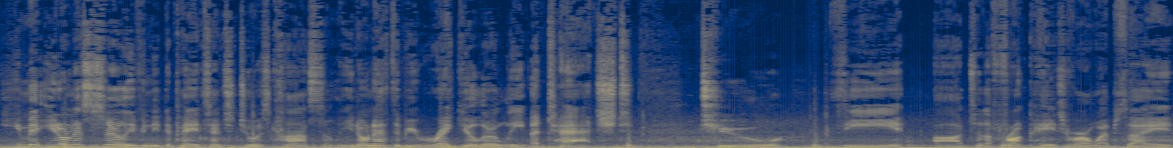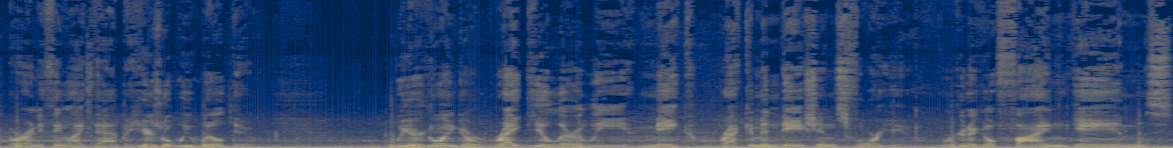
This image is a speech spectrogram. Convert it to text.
You, may, you don't necessarily even need to pay attention to us constantly. You don't have to be regularly attached to the uh, to the front page of our website or anything like that. But here's what we will do: we are going to regularly make recommendations for you. We're going to go find games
